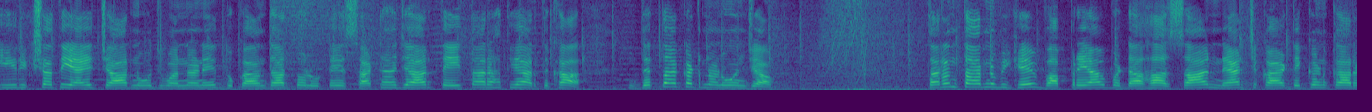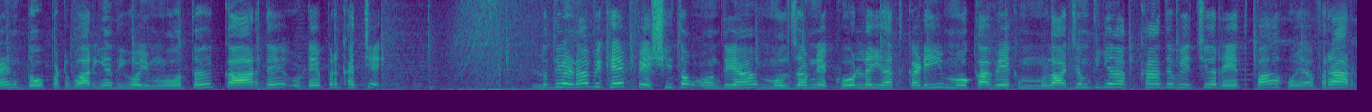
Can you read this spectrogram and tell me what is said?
ਈ ਰਿਕਸ਼ਾ ਤੇ ਆਏ ਚਾਰ ਨੌਜਵਾਨਾਂ ਨੇ ਦੁਕਾਨਦਾਰ ਤੋਂ ਲੁੱਟੇ 60000 ਤੇਜ਼ਧਾਰ ਹਥਿਆਰ ਦਿਖਾ ਦਿੱਤਾ ਘਟਨਾ ਨੂੰ ਅੰਜਾਮ। ਤਰਨਤਾਰਨ ਵਿਖੇ ਵਾਪਰਿਆ ਵੱਡਾ ਹਾਦਸਾ, ਨਹਿਰ 'ਚ ਕਾਰ ਡਿੱਗਣ ਕਾਰਨ ਦੋ ਪਟਵਾਰੀਆਂ ਦੀ ਹੋਈ ਮੌਤ, ਕਾਰ ਦੇ ਉੱਡੇ ਪਰਖੱਚੇ। ਲੁਧਿਆਣਾ ਵਿਖੇ ਪੇਸ਼ੀ ਤੋਂ ਆਉਂਦਿਆਂ ਮੁਲਜ਼ਮ ਨੇ ਖੋਲ ਲਈ ਹੱਥਕੜੀ, ਮੌਕਾ ਵੇਖ ਮੁਲਾਜ਼ਮ ਦੀਆਂ ਅੱਖਾਂ ਦੇ ਵਿੱਚ ਰੇਤ ਪਾ ਹੋਇਆ ਫਰਾਰ।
